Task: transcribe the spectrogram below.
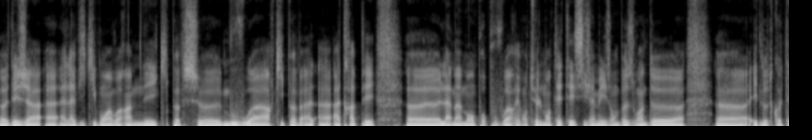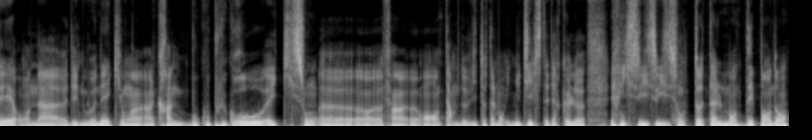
déjà à, la vie qu'ils vont avoir amené, qui peuvent se mouvoir, qui peuvent attraper la maman pour pouvoir éventuellement téter si jamais ils ont besoin d'eux. Et de l'autre côté, on a des nouveau-nés qui ont un, crâne beaucoup plus gros et qui sont, enfin, en, en termes de vie, totalement inutiles. C'est-à-dire que le, ils, ils- ils sont totalement dépendants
